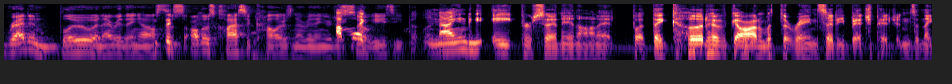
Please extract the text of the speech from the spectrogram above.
red and blue and everything else. The- Those- all those classic colors and everything are just I'm so like easy. But like, Ninety-eight percent in on it, but they could have gone with the Rain City bitch pigeons, and they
